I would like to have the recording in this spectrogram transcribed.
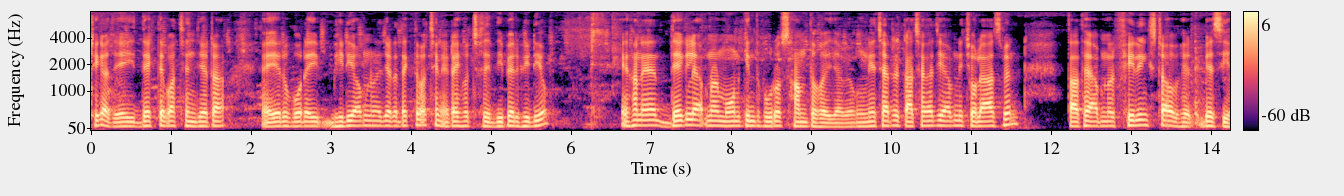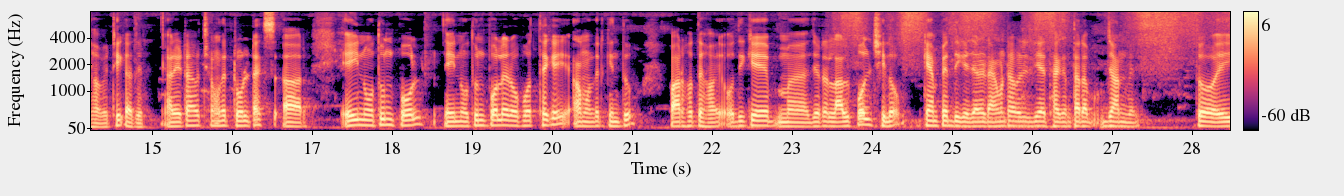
ঠিক আছে? এই দেখতে পাচ্ছেন যেটা, এর উপরে এই ভিডিও আপনারা যেটা দেখতে পাচ্ছেন, এটাই হচ্ছে সেই দ্বীপের ভিডিও এখানে দেখলে আপনার মন কিন্তু পুরো শান্ত হয়ে যাবে এবং নেচারের কাছাকাছি আপনি চলে আসবেন, তাতে আপনার ফিলিংসটাও বেশি হবে, ঠিক আছে? আর এটা হচ্ছে আমাদের টোল ট্যাক্স আর এই নতুন পোল এই নতুন পোলের ওপর থেকেই আমাদের কিন্তু পার হতে হয়। ওদিকে যেটা লাল পোল ছিল ক্যাম্পের দিকে যারা ডায়মন্ড হারবার এরিয়ায় থাকেন তারা জানবেন। তো এই,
